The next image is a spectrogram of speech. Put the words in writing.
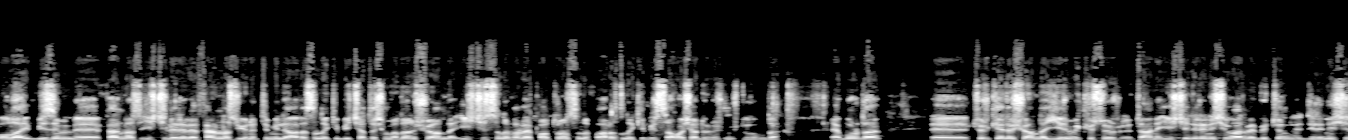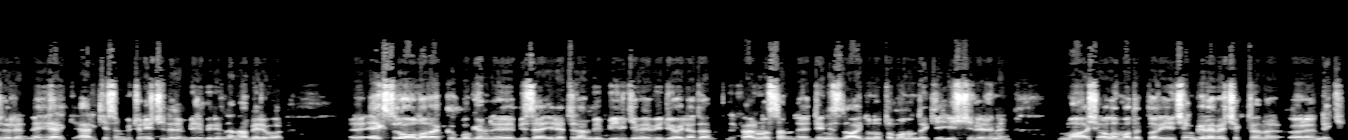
olay bizim e, Fernas işçileri ve Fernas yönetimiyle arasındaki bir çatışmadan şu anda işçi sınıfı ve patron sınıfı arasındaki bir savaşa dönüşmüş durumda. E, burada e, Türkiye'de şu anda 20 küsür tane işçi direnişi var ve bütün direnişçilerin, her, herkesin, bütün işçilerin birbirinden haberi var. E, ekstra olarak bugün e, bize iletilen bir bilgi ve videoyla da Fernas'ın e, Denizli Aydın otobanındaki işçilerinin maaş alamadıkları için greve çıktığını öğrendik.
